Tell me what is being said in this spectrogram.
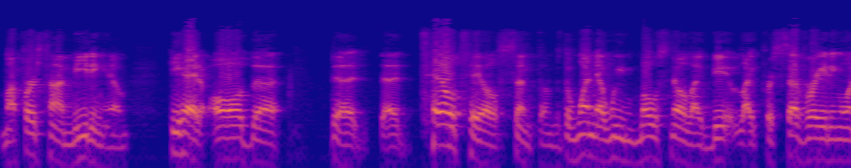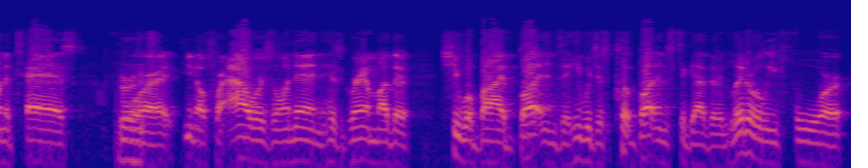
my first time meeting him, he had all the the the telltale symptoms, the one that we most know, like be, like perseverating on a task for you know for hours on end. His grandmother, she would buy buttons, and he would just put buttons together, literally for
